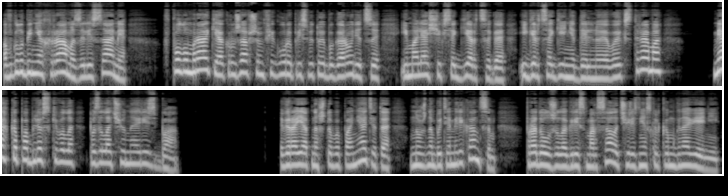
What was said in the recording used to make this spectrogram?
В глубине храма, за лесами, в полумраке, окружавшем фигуры Пресвятой Богородицы и молящихся герцога и герцогини Дель Нуэво Экстрема, мягко поблескивала позолоченная резьба. Вероятно, чтобы понять это, нужно быть американцем, продолжила Грис Марсала через несколько мгновений.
